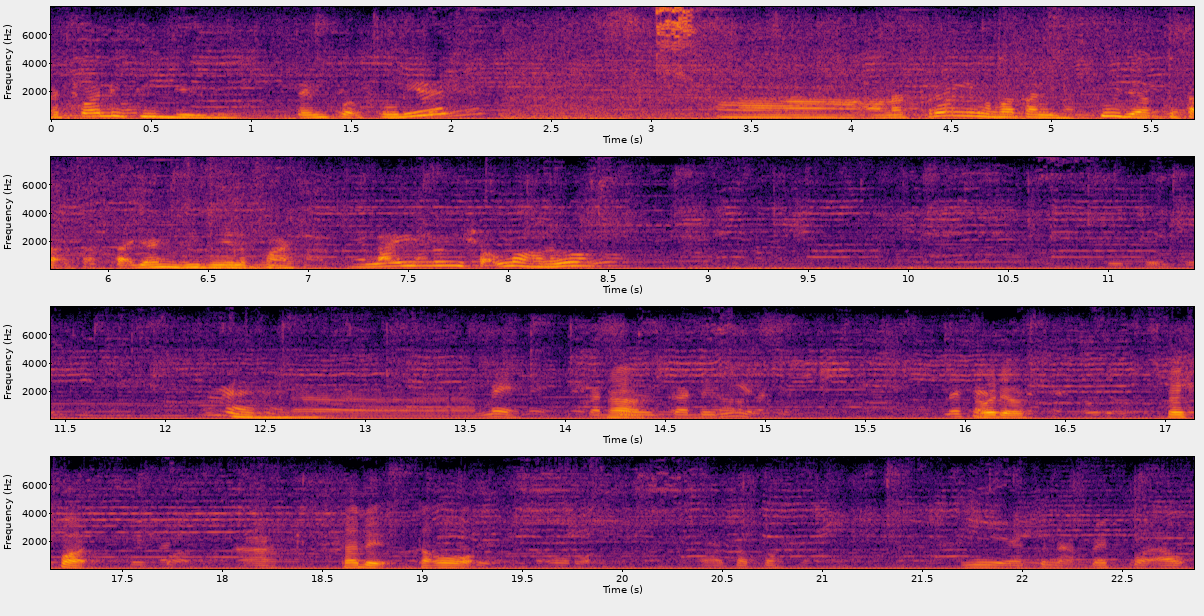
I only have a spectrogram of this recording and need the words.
kecuali tiga. Tempat Surya, uh, Alatran dengan Fatali. Itu je aku tak, tak, tak janji boleh lepas. Yang lain tu insyaAllah tu. Kan? Ah, meh, kada Ha. kada ni. Let's Apa tu? Fresh pot? Ah, Tak ada, tak awak. ah tak apa. Ni aku nak spot awak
